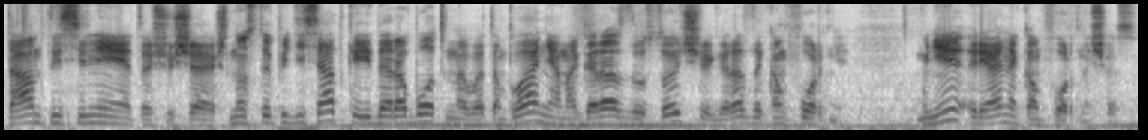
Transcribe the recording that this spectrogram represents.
там ты сильнее это ощущаешь. Но 150-ка и доработана в этом плане, она гораздо устойчивее, гораздо комфортнее. Мне реально комфортно сейчас.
